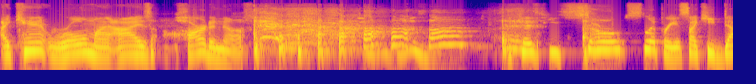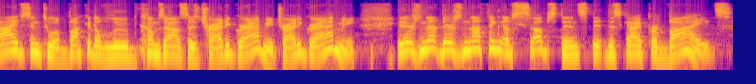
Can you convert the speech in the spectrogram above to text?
I can't roll my eyes hard enough. because he's so slippery. It's like he dives into a bucket of lube, comes out and says, "Try to grab me, try to grab me." There's no, there's nothing of substance that this guy provides.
